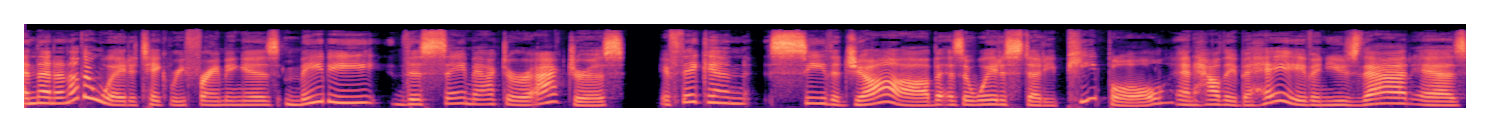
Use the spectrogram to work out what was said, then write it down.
And then another way to take reframing is maybe this same actor or actress, if they can see the job as a way to study people and how they behave and use that as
